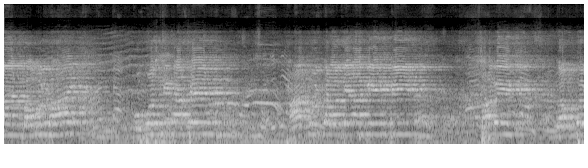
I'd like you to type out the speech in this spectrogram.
রহমান বাবুল ভাই উপস্থিত আছেন। ঠাকুরগাঁও জেলা বিএনপি সাবেক ডক্টর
